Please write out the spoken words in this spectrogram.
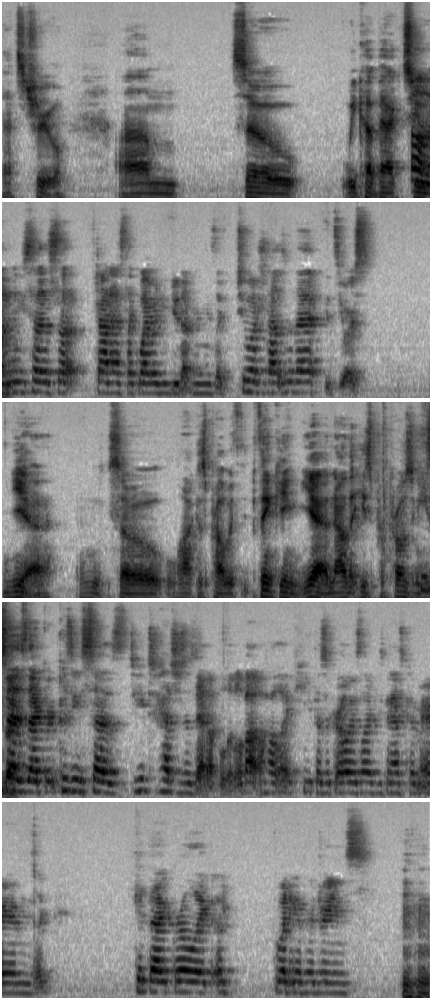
That's true. Um, so we cut back to Oh, and he says, uh, John asks, like, why would you do that for him? He's like, 200000 of that, it's yours. yeah, and so Locke is probably th- thinking, yeah, now that he's proposing, He he's says that because he says, he catches his dad up a little about how, like, he has a girl he's like, he's gonna ask her to marry him. He's like, get that girl, like, a wedding of her dreams. like, hmm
